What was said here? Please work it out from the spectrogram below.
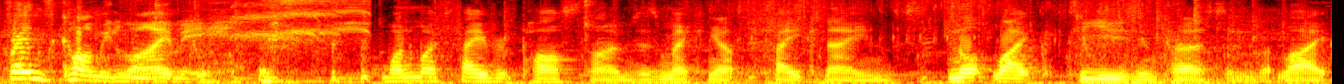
Friends call me Limey. One of my favourite pastimes is making up fake names. Not like to use in person, but like.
